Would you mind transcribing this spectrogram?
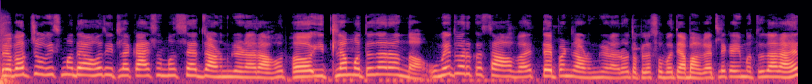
प्रभाग चोवीसमध्ये आहोत इथल्या काय समस्या आहेत जाणून घेणार आहोत. अ, इथल्या मतदारांना उमेदवार कसा हवा आहे ते पण जाणून घेणार आहोत. आपल्यासोबत या भागातले काही मतदार आहेत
